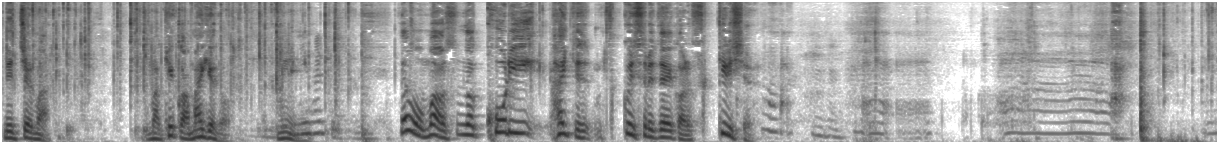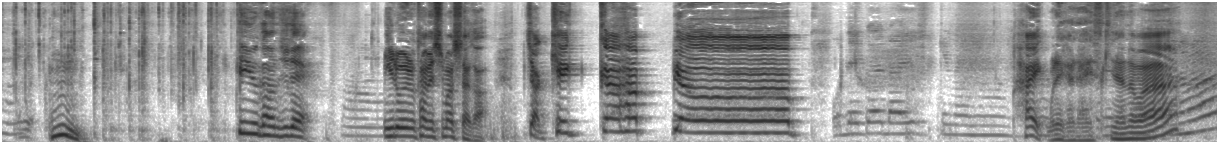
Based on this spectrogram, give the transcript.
めっちゃうまい。まあ結構甘いけど。うん。でもまあ、そんな氷入ってすっごい冷たいからすっきりしてる。うん。っていう感じで、いろいろ試しましたが。じゃあ、結果発表俺が大好きなのはい、俺が大好きなのは、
